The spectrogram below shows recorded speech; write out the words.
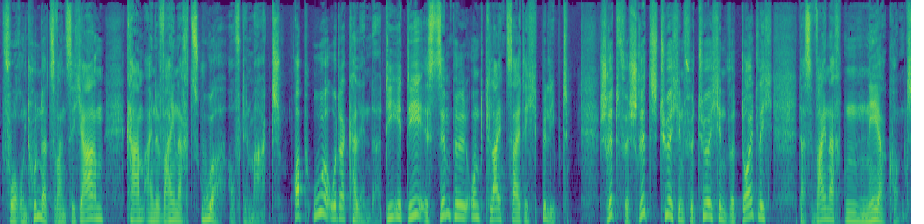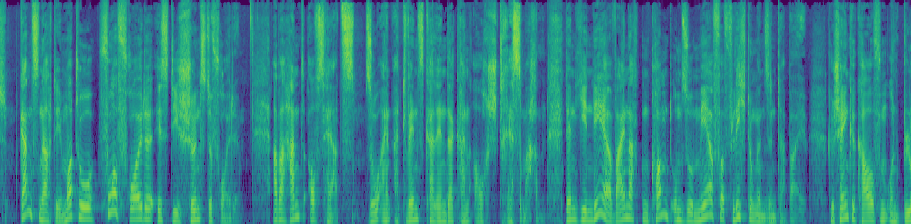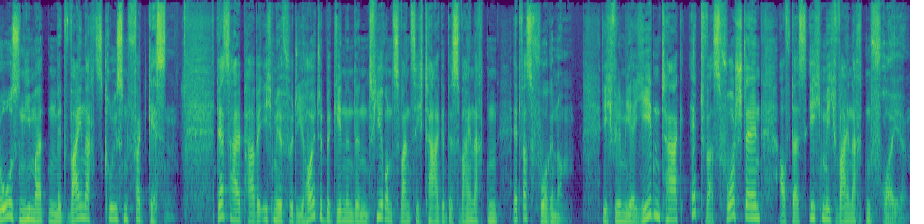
Vor rund 120 Jahren kam eine Weihnachtsuhr auf den Markt. Ob Uhr oder Kalender, die Idee ist simpel und gleichzeitig beliebt. Schritt für Schritt, Türchen für Türchen wird deutlich, dass Weihnachten näher kommt. Ganz nach dem Motto, Vorfreude ist die schönste Freude. Aber Hand aufs Herz, so ein Adventskalender kann auch Stress machen. Denn je näher Weihnachten kommt, umso mehr Verpflichtungen sind dabei. Geschenke kaufen und bloß niemanden mit Weihnachtsgrüßen vergessen. Deshalb habe ich mir für die heute beginnenden 24 Tage bis Weihnachten etwas vorgenommen. Ich will mir jeden Tag etwas vorstellen, auf das ich mich Weihnachten freue.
